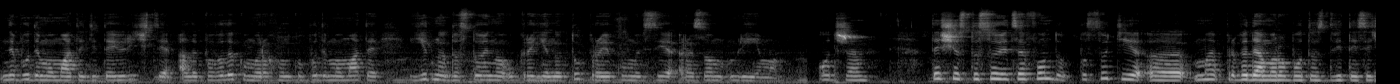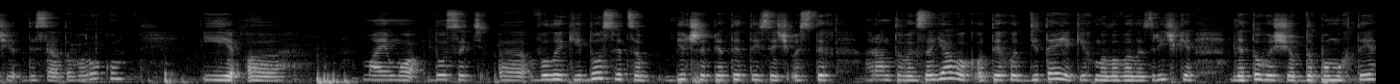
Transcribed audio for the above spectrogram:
Не будемо мати дітей у річці, але по великому рахунку будемо мати гідну, достойну Україну, ту, про яку ми всі разом мріємо. Отже, те, що стосується фонду, по суті, е, ми ведемо роботу з 2010 року і е, маємо досить е, великий досвід. Це більше п'яти тисяч ось тих грантових заявок, отих от дітей, яких ми ловили з річки, для того, щоб допомогти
